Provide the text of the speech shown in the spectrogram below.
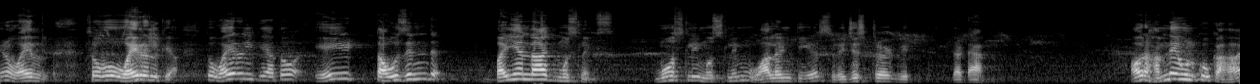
you know viral so वो वायरल किया तो वायरल किया तो eight thousand by and large Muslims mostly Muslim volunteers registered with that app और हमने उनको कहा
